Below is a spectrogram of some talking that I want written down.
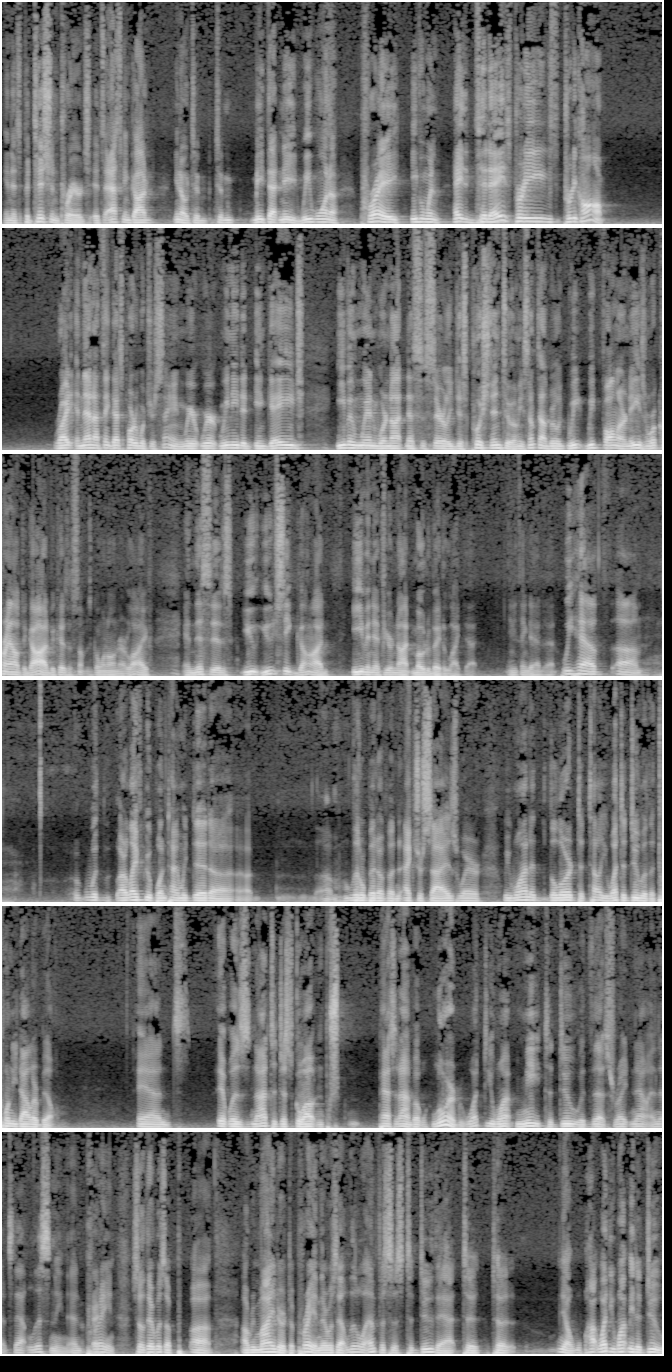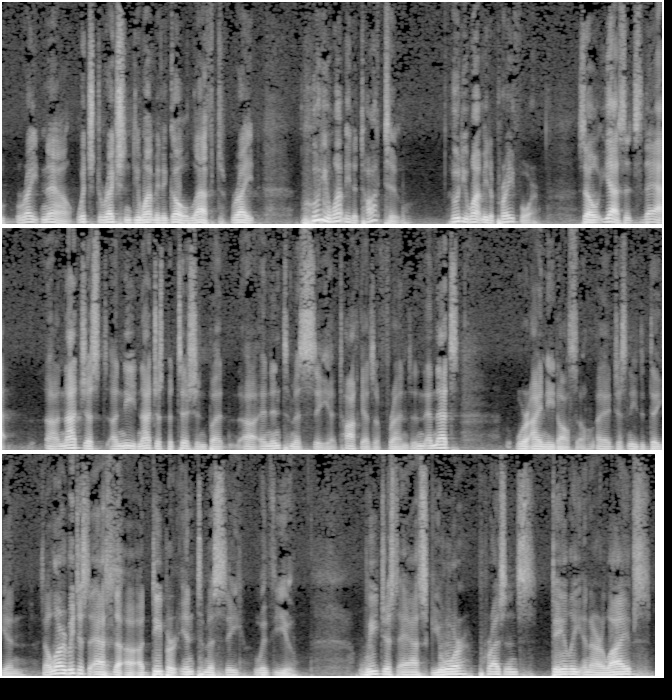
and it's petition prayer. It's, asking God, you know, to to meet that need. We want to pray even when, hey, today's pretty pretty calm right? And then I think that's part of what you're saying. We're, we're, we need to engage even when we're not necessarily just pushed into. I mean, sometimes we're, we we fall on our knees and we're crying out to God because of something's going on in our life. And this is you you seek God even if you're not motivated like that. Anything to add to that? We have um, with our life group one time we did a, a, a little bit of an exercise where we wanted the Lord to tell you what to do with a twenty dollar bill, and it was not to just go out and pass it on, but Lord, what do you want me to do with this right now? And it's that listening and Okay. praying. So there was a uh, a reminder to pray, and there was that little emphasis to do that to to you know how, what do you want me to do right now? Which direction do you want me to go? Left, right? Who do you want me to talk to? Who do you want me to pray for? So yes, it's that. Uh, not just a need, not just petition, but uh, an intimacy, a talk as a friend, and and that's where I need also. I just need to dig in. So Lord, we just ask Yes. a, a deeper intimacy with you. We just ask your presence daily in our lives.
